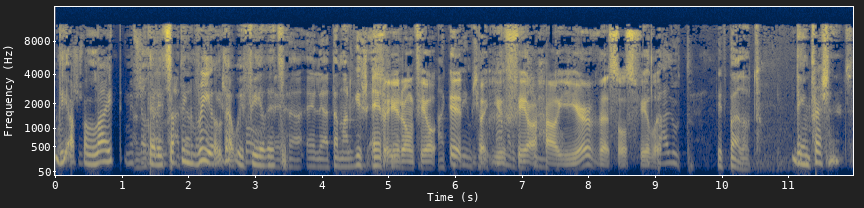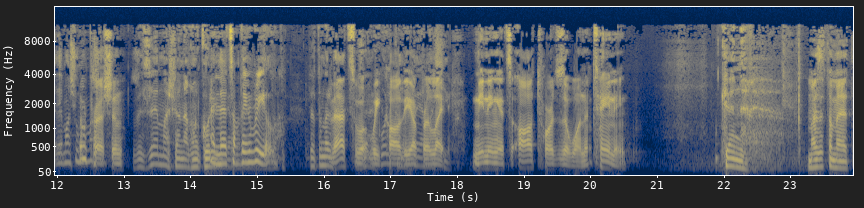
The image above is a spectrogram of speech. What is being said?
the upper light that it's something real that we feel it? So you don't feel it, but you feel how your vessels feel it. The impressions. Impression. And that's something real. That's what we call the upper light, meaning it's all towards the one attaining. מה זאת אומרת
